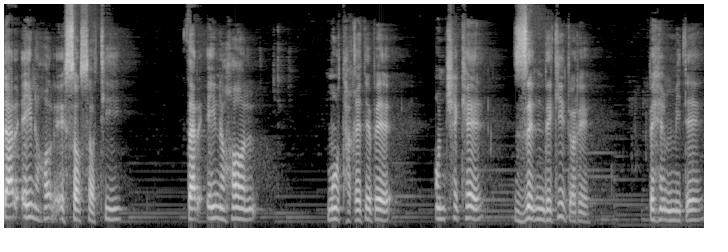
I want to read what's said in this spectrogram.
در این حال احساساتی در این حال معتقد به آنچه که زندگی داره به هم میده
